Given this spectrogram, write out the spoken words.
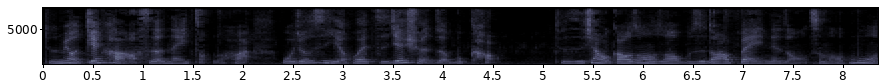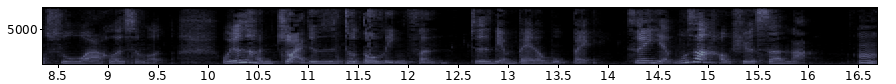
就是没有监考老师的那一种的话，我就是也会直接选择不考。就是像我高中的时候，不是都要背那种什么默书啊，或者什么，我就是很拽，就是就都零分，就是连背都不背，所以也不算好学生啦。嗯。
